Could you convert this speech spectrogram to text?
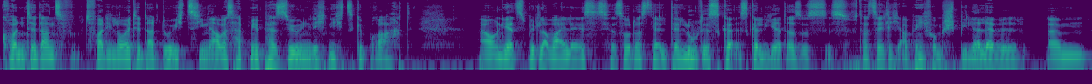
konnte dann zwar die Leute da durchziehen, aber es hat mir persönlich nichts gebracht. Ja, und jetzt mittlerweile ist es ja so, dass der, der Loot ist skaliert, also es ist tatsächlich abhängig vom Spielerlevel. Ähm,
